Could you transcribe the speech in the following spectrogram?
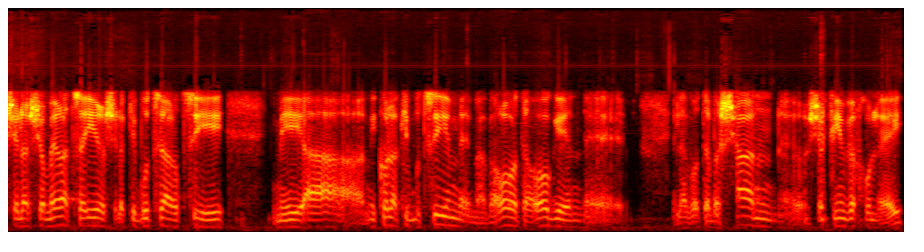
של השומר הצעיר, של הקיבוץ הארצי, מכל הקיבוצים, מעברות, העוגן, להבות הבשן, רשפים וכולי,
